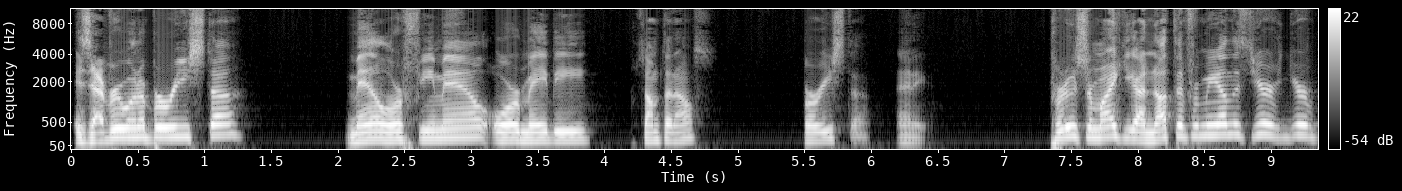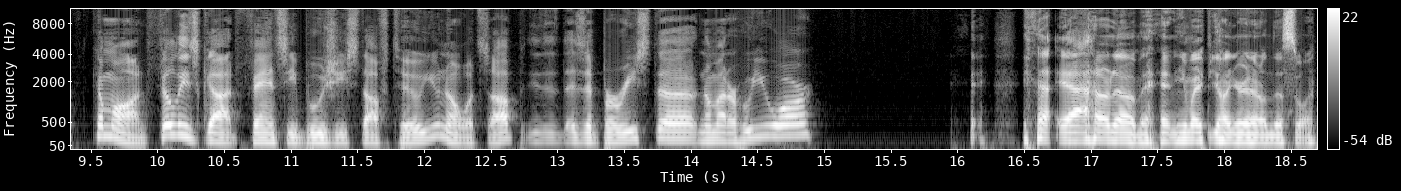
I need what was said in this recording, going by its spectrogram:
Is everyone a barista, male or female, or maybe something else? Barista. Any producer Mike, you got nothing for me on this? You're you're come on. Philly's got fancy bougie stuff too. You know what's up. Is it barista? No matter who you are. yeah, yeah, I don't know, man. You might be on your own on this one.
